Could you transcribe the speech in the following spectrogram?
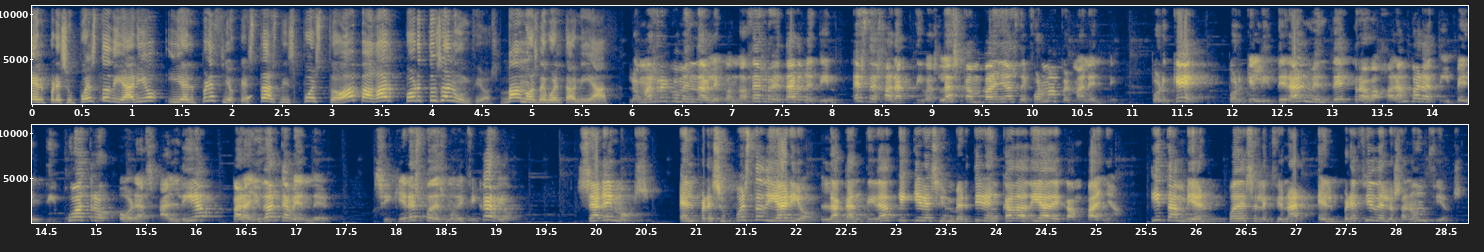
el presupuesto diario y el precio que estás dispuesto a pagar por tus anuncios. Vamos de vuelta a UNIAD. Lo más recomendable cuando haces retargeting es dejar activas las campañas de forma permanente. ¿Por qué? Porque literalmente trabajarán para ti 24 horas al día para ayudarte a vender. Si quieres puedes modificarlo. Seguimos. El presupuesto diario, la cantidad que quieres invertir en cada día de campaña. Y también puedes seleccionar el precio de los anuncios.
